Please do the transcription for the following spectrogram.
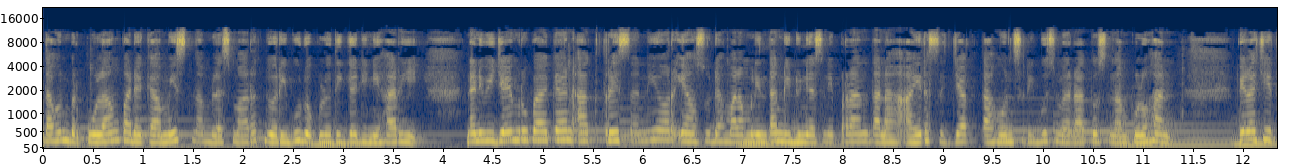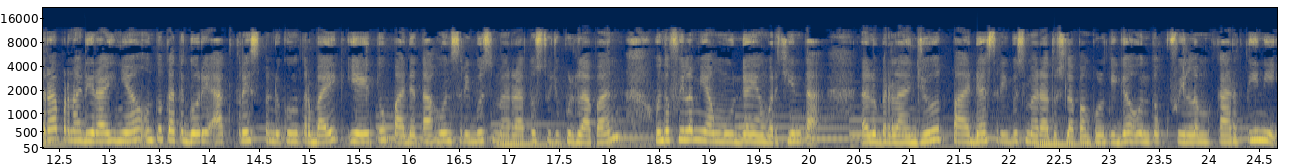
tahun berpulang pada Kamis 16 Maret 2023 dini hari. Nani Wijaya merupakan aktris senior yang sudah malang melintang di dunia seni peran tanah air sejak tahun 1960-an. Piala Citra pernah diraihnya untuk kategori aktris pendukung terbaik yaitu pada tahun 1978 untuk film Yang Muda Yang Bercinta. Lalu berlanjut pada 1983 untuk film Kartini.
